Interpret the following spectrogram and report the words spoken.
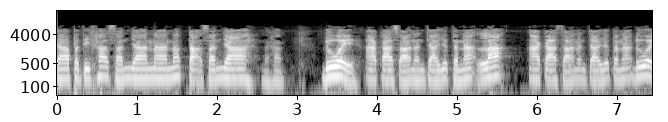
ญา ปฏิฆาสัญญา นานัตตสัญญานะครับ ด้วยอากาสานัญจายตนะละอากาสานัญจายตนะด้วย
